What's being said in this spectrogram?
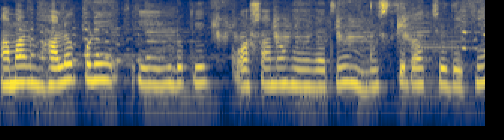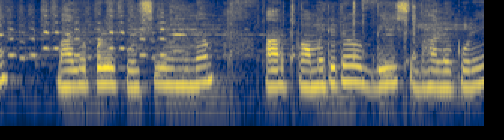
আমার ভালো করে এইগুলোকে কষানো হয়ে গেছে, বুঝতে পারছ দেখে? ভালো করে কষিয়ে নিলাম। আর টমেটোটাও বেশ ভালো করে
